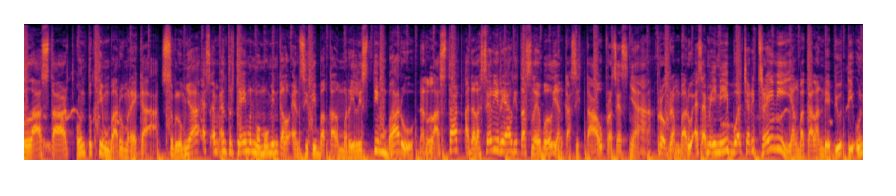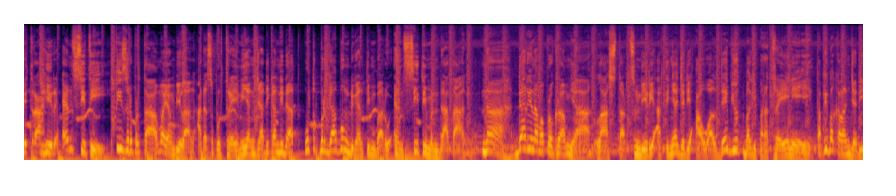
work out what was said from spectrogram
Last Start untuk tim baru mereka. Sebelumnya, SM Entertainment ngumumin kalau NCT bakal merilis tim baru dan Last Start adalah seri realitas label yang kasih tahu prosesnya. Program baru SM ini buat cari trainee yang bakalan debut di unit terakhir NCT. Teaser pertama yang bilang ada 10 trainee yang jadi kandidat untuk bergabung dengan tim baru NCT mendatang. Nah, dari nama programnya, Last Start sendiri artinya jadi awal debut bagi para trainee. Tapi bakalan jadi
